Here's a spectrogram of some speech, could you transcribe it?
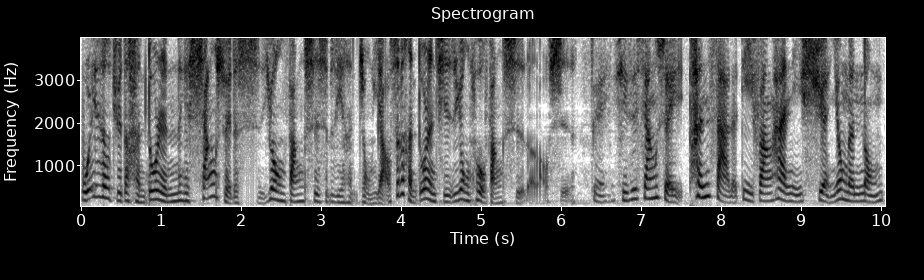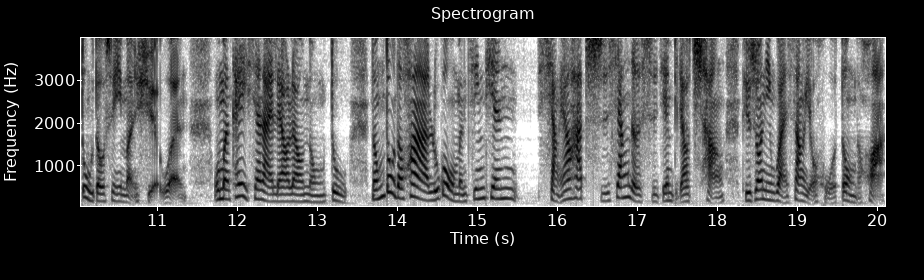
我一直都觉得很多人那个香水的使用。用方式是不是也很重要？是不是很多人其实用错方式了？老师，对，其实香水喷洒的地方和你选用的浓度都是一门学问。我们可以先来聊聊浓度。浓度的话，如果我们今天想要它持香的时间比较长，比如说你晚上有活动的话，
